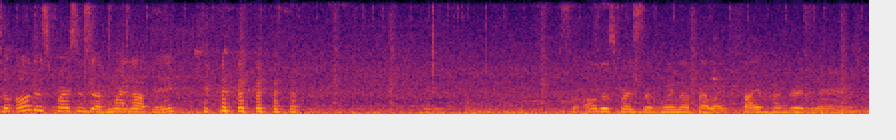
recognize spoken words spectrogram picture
So all these prices have went up, eh? so all these prices have went up by like 500 naira.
